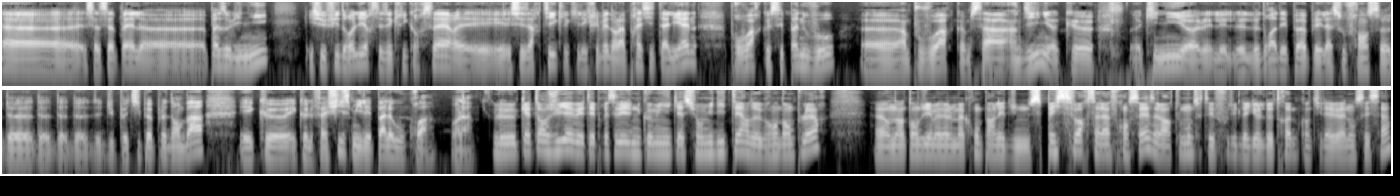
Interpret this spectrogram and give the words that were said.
Euh, ça s'appelle euh, Pasolini. Il suffit de relire ses écrits corsaires et, ses articles qu'il écrivait dans la presse italienne pour voir que c'est pas nouveau. un pouvoir comme ça indigne que qui nie le, droit des peuples et la souffrance de, du petit peuple d'en bas et que et que le fascisme il est pas là où on croit. Voilà. Le 14 juillet avait été précédé d'une communication militaire de grande ampleur. on a entendu Emmanuel Macron parler d'une Space Force à la française. Alors tout le monde s'était foutu de la gueule de Trump quand il avait annoncé ça.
